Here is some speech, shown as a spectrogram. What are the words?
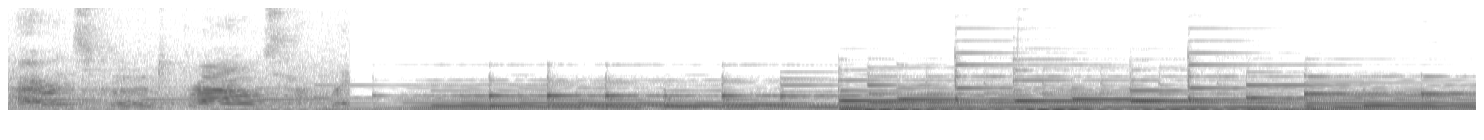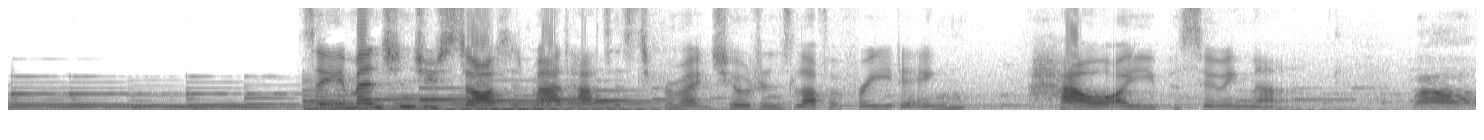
parents could browse happily. So you mentioned you started Mad Hatters to promote children's love of reading. How are you pursuing that? Well,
